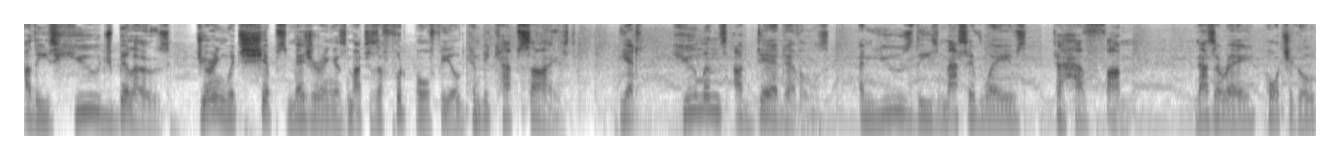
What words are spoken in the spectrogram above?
are these huge billows during which ships measuring as much as a football field can be capsized. Yet, humans are daredevils and use these massive waves to have fun. Nazaré, Portugal,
